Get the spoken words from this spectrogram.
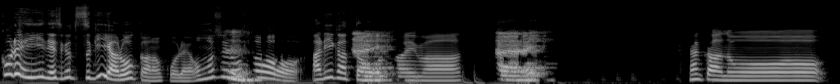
これいいですけど、次やろうかな、これ。面白そう。ありがとうございます。はい。なんかあのー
